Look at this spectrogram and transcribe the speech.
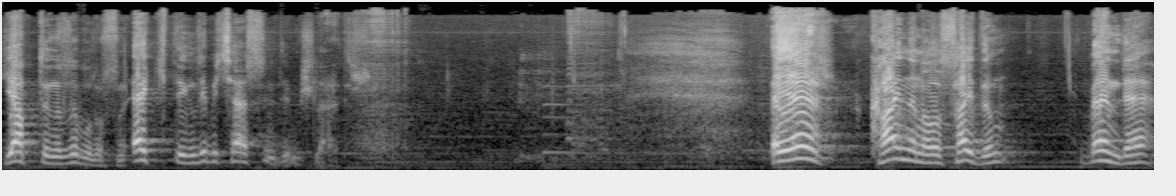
yaptığınızı bulursun. Ektiğinizi biçersin demişlerdir. Eğer kaynana olsaydım ben de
